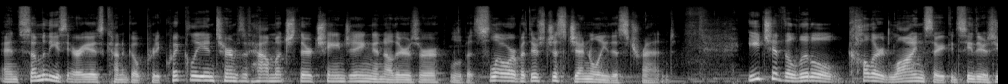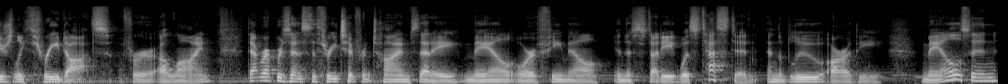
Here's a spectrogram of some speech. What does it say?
And some of these areas kind of go pretty quickly in terms of how much they're changing, and others are a little bit slower, but there's just generally this trend. Each of the little colored lines there, you can see there's usually three dots for a line. That represents the three different times that a male or a female in this study was tested. And the blue are the males and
